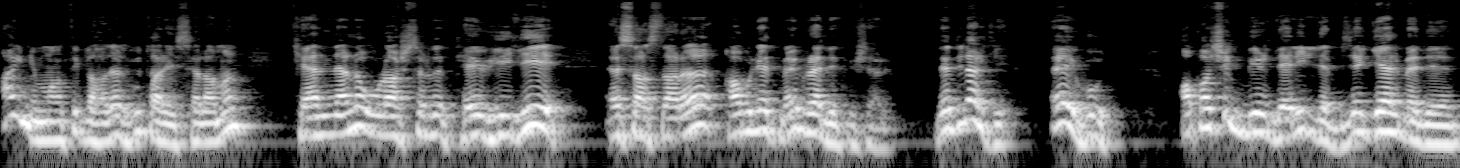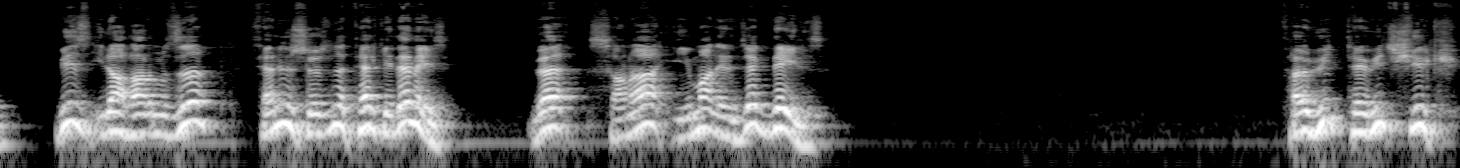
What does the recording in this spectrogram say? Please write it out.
aynı mantıkla Hazreti Hud Aleyhisselam'ın kendilerine ulaştırdığı tevhidi esasları kabul etmeyip reddetmişlerdir. Dediler ki ey Hud apaçık bir delille bize gelmedin. Biz ilahlarımızı senin sözünde terk edemeyiz ve sana iman edecek değiliz. Tevhid, tevhid, şirk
